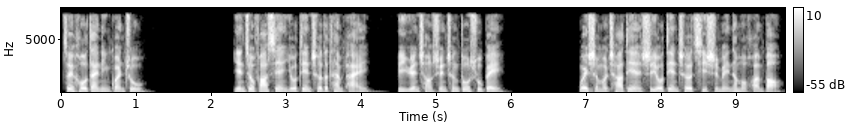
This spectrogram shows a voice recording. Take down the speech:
最后带您关注，研究发现油电车的碳排比原厂宣称多数倍。为什么插电式油电车其实没那么环保？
